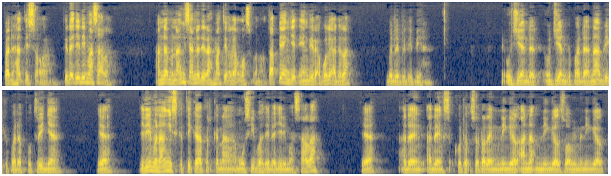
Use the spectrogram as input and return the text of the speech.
pada hati seorang. Tidak jadi masalah. Anda menangis, Anda dirahmati oleh Allah Subhanahu Tapi yang yang tidak boleh adalah berlebih-lebihan. Ujian dari ujian kepada nabi, kepada putrinya, ya. Jadi menangis ketika terkena musibah tidak jadi masalah, ya. Ada yang ada yang saudara yang meninggal, anak meninggal, suami meninggal.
